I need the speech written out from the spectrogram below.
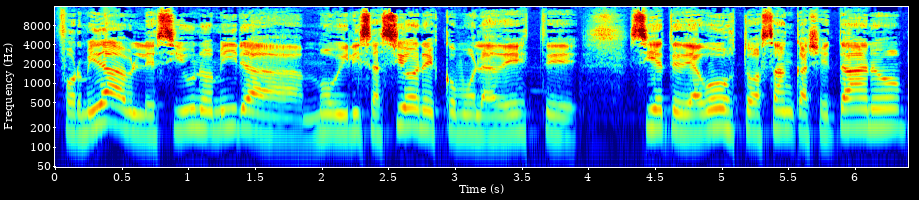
formidable. Si uno mira movilizaciones como la de este 7 de agosto a San Cayetano,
